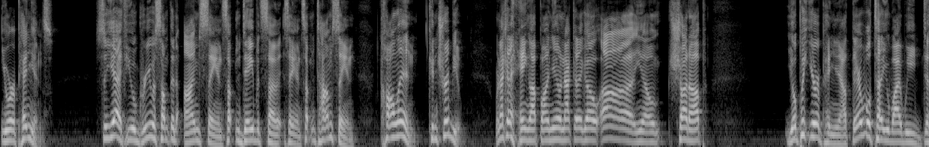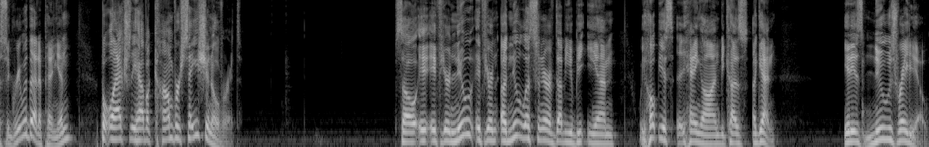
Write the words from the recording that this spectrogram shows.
your opinions. So yeah, if you agree with something I'm saying, something David's saying, something Tom's saying, call in, contribute. We're not going to hang up on you. We're not going to go, ah, uh, you know, shut up. You'll put your opinion out there. We'll tell you why we disagree with that opinion, but we'll actually have a conversation over it. So if you're new, if you're a new listener of WBEN, We hope you hang on because, again, it is news radio.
